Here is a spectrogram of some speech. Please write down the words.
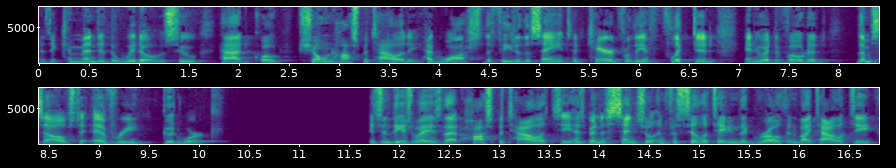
as he commended the widows who had, quote, shown hospitality, had washed the feet of the saints, had cared for the afflicted, and who had devoted themselves to every good work. It's in these ways that hospitality has been essential in facilitating the growth and vitality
